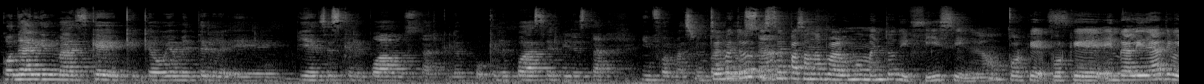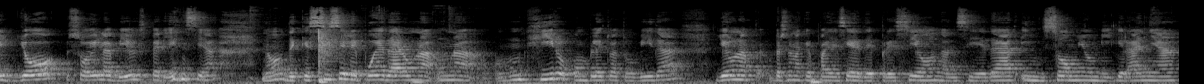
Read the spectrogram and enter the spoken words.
con alguien más que, que, obviamente eh, pienses que le pueda gustar, que le, que le pueda servir esta información Sobre todo que esté pasando por algún momento difícil, ¿no? Porque, porque en realidad, digo, yo soy la bioexperiencia, ¿no? De que sí se le puede dar una, una, un giro completo a tu vida. Yo era una persona que padecía de depresión, ansiedad, insomnio, migraña,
